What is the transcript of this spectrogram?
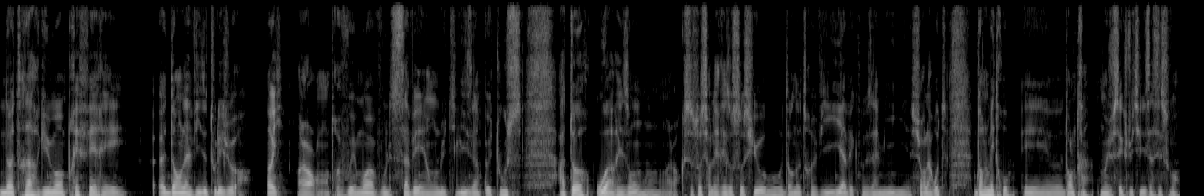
Notre argument préféré euh, dans la vie de tous les jours. Oui, alors entre vous et moi, vous le savez, hein, on l'utilise un peu tous, à tort ou à raison, hein, alors que ce soit sur les réseaux sociaux, dans notre vie, avec nos amis, sur la route, dans le métro et euh, dans le train. Moi, je sais que je l'utilise assez souvent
